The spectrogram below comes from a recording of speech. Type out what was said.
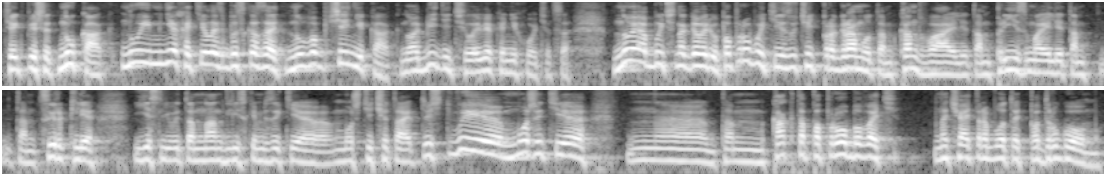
Человек пишет, ну как? Ну и мне хотелось бы сказать, ну вообще никак. Но обидеть человека не хочется. Но я обычно говорю, попробуйте изучить программу там Canva или там Prisma или там, там Циркле, если вы там на английском языке можете читать. То есть вы можете э, там как-то попробовать начать работать по-другому.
